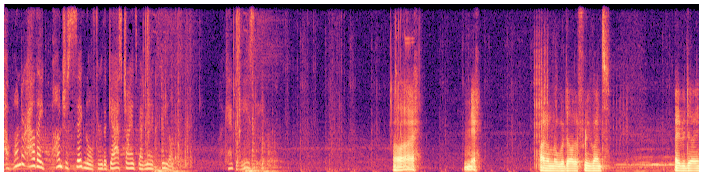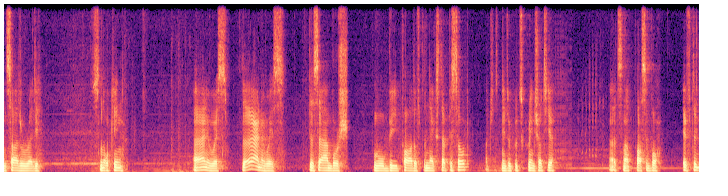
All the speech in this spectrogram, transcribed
I wonder how they punch a signal through the gas giant's magnetic field. It Can't be easy. Aye. Meh. I don't know where the other three went. Maybe they're inside already. Snoking. Anyways. Anyways. This ambush will be part of the next episode. I just need a good screenshot here. That's not possible. If the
